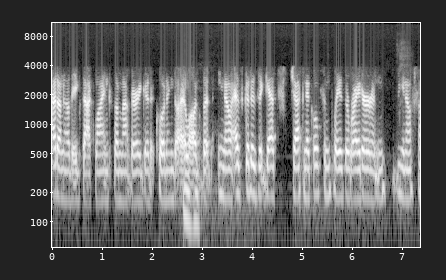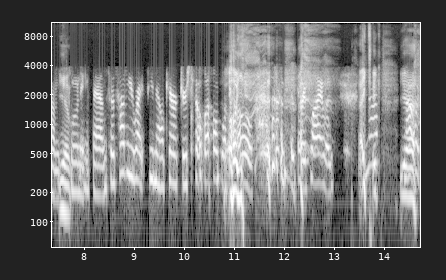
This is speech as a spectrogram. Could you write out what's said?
i don't know the exact line because i'm not very good at quoting dialog mm-hmm. but you know as good as it gets jack nicholson plays a writer and you know some yep. swooning fan says how do you write female characters so well like, oh, oh. Yeah. his reply was I take, yeah. Not what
